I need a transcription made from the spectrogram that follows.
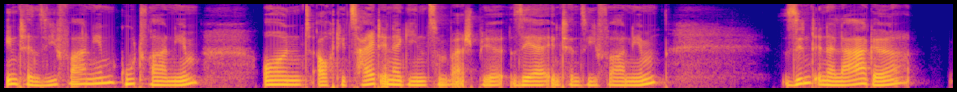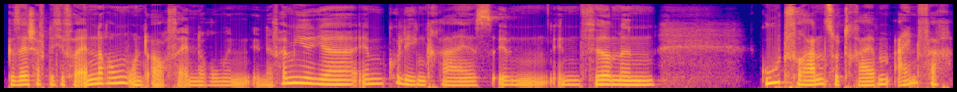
intensiv wahrnehmen, gut wahrnehmen und auch die Zeitenergien zum Beispiel sehr intensiv wahrnehmen, sind in der Lage, gesellschaftliche Veränderungen und auch Veränderungen in der Familie, im Kollegenkreis, in, in Firmen gut voranzutreiben, einfach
